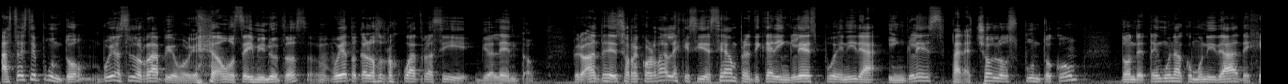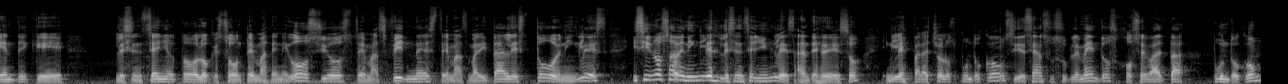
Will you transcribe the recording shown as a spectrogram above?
Hasta este punto, voy a hacerlo rápido porque llevamos 6 minutos, voy a tocar los otros 4 así violento. Pero antes de eso recordarles que si desean practicar inglés pueden ir a inglesparacholos.com donde tengo una comunidad de gente que les enseño todo lo que son temas de negocios, temas fitness, temas maritales, todo en inglés. Y si no saben inglés, les enseño inglés antes de eso. Inglesparacholos.com, si desean sus suplementos, josebalta.com.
